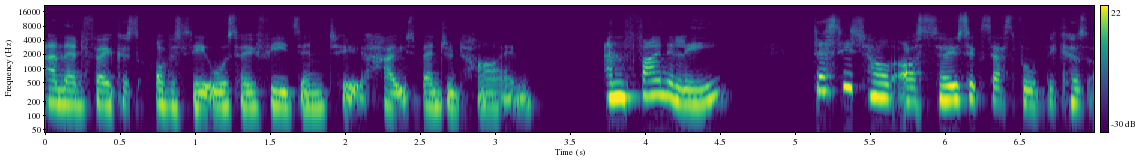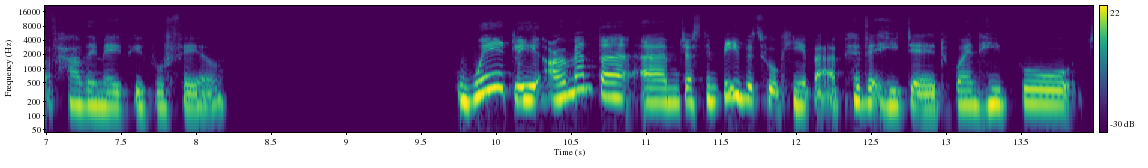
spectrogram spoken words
And then focus obviously also feeds into how you spend your time. And finally, Destiny's Child are so successful because of how they made people feel. Weirdly, I remember um, Justin Bieber talking about a pivot he did when he brought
